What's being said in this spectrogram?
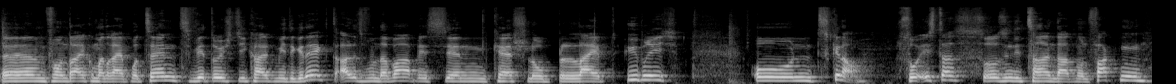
ähm, von 3,3% wird durch die Kaltmiete gedeckt. Alles wunderbar, bisschen Cashflow bleibt übrig. Und genau, so ist das. So sind die Zahlen, Daten und Fakten.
